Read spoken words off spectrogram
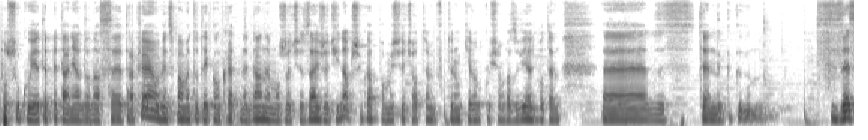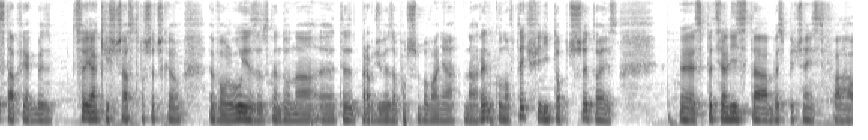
poszukuje, te pytania do nas e, trafiają, więc mamy tutaj konkretne dane, możecie zajrzeć i na przykład pomyśleć o tym, w którym kierunku się rozwijać, bo ten, e, ten zestaw jakby co jakiś czas troszeczkę ewoluuje ze względu na e, te prawdziwe zapotrzebowania na rynku. No w tej chwili top 3 to jest specjalista bezpieczeństwa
